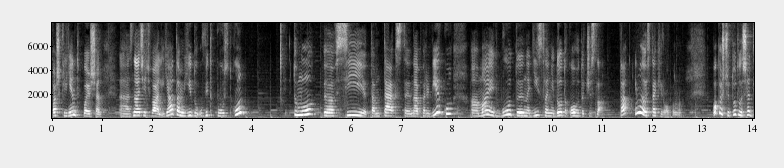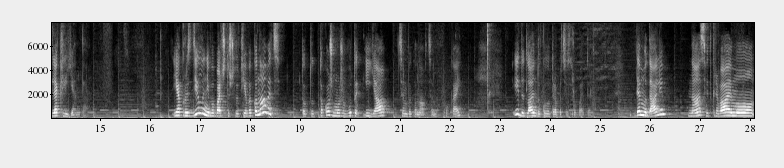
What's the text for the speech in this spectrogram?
ваш клієнт пише, е, значить, Валь, я там їду у відпустку. Тому е, всі там тексти на перевірку мають бути надіслані до такого-то числа. Так? І ми ось так і робимо. Поки що тут лише для клієнта. Як розділені, ви бачите, що тут є виконавець, тобто також може бути і я цим виконавцем. Окей? І дедлайн, до коли треба це зробити. Йдемо далі. Нас відкриваємо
